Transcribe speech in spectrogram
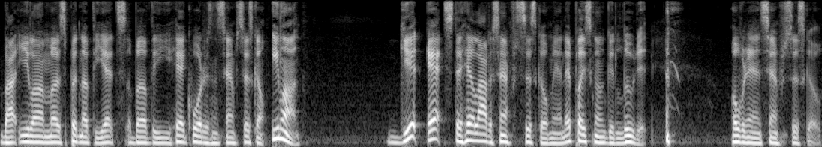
by Elon Musk putting up the Ets above the headquarters in San Francisco. Elon, get Ets the hell out of San Francisco, man. That place is going to get looted over there in San Francisco.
